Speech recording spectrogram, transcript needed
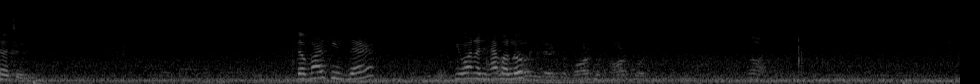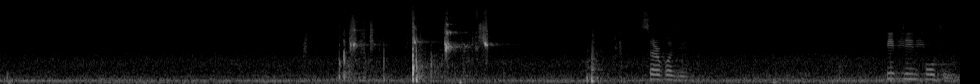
13. The mark is there. If you want to have a look. There's a mark on hard court. It's not. Serve was in. 15, 14.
